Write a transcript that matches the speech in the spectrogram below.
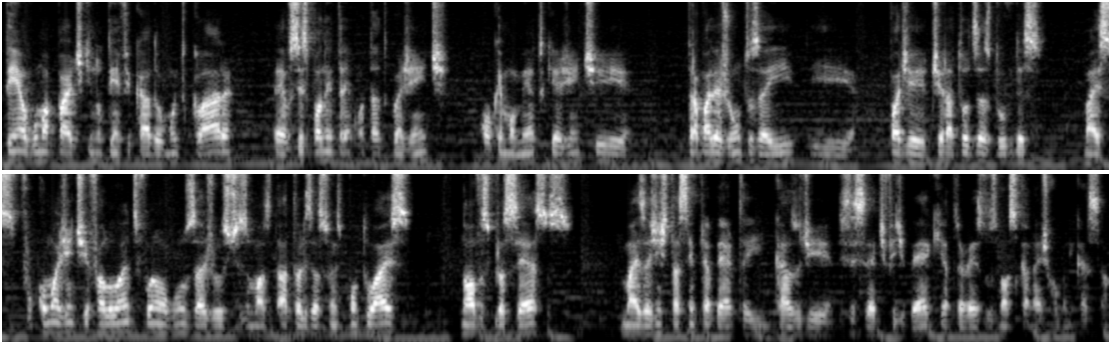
tenha alguma parte que não tenha ficado muito clara, é, vocês podem entrar em contato com a gente a qualquer momento que a gente trabalha juntos aí e pode tirar todas as dúvidas mas, como a gente falou antes, foram alguns ajustes, umas atualizações pontuais, novos processos, mas a gente está sempre aberto aí em caso de necessidade de feedback através dos nossos canais de comunicação.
